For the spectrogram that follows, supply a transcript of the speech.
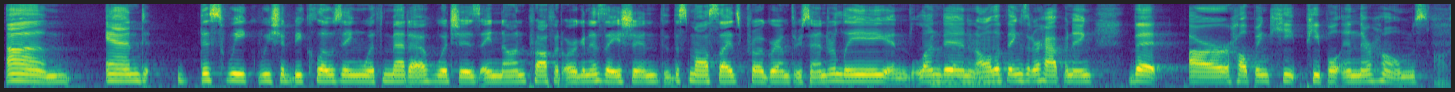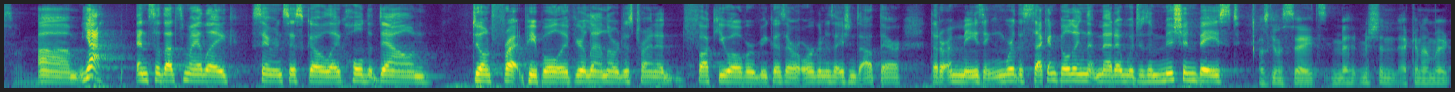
Um, and this week we should be closing with MEDA, which is a nonprofit organization, the Small Sites program through Sandra Lee and London and all the things that are happening that are helping keep people in their homes. Awesome. Um, yeah. And so that's my like San Francisco, like hold it down. Don't fret, people, if your landlord is trying to fuck you over because there are organizations out there that are amazing. And we're the second building that MEDA, which is a mission based I was gonna say it's Mission Economic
